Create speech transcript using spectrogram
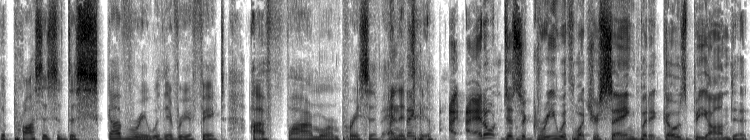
the process of discovery with every effect are far more impressive. And I, it's think, I, I don't disagree with what you're saying, but it goes beyond it.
